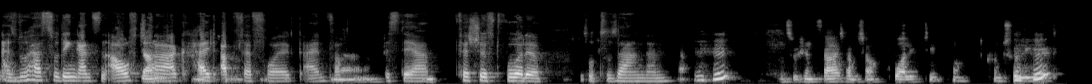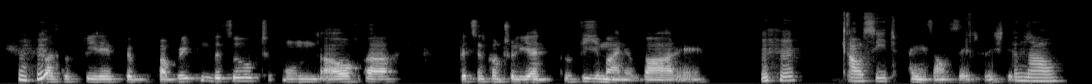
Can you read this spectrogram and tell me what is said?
Also du hast so den ganzen Auftrag Ja. halt abverfolgt, einfach ja, bis der verschifft wurde, sozusagen dann. Mhm. inzwischen habe ich auch Quality kon kontrolliert, Mhm. Also viele Fa- Fabriken besucht und auch äh, ein bisschen kontrolliert, wie meine Ware Mhm. Aussieht. eigentlich aussieht, richtig. Genau.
